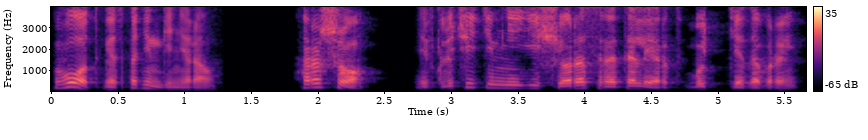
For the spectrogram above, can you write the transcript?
Вот, господин генерал. Хорошо. И включите мне еще раз Red Alert, будьте добры.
